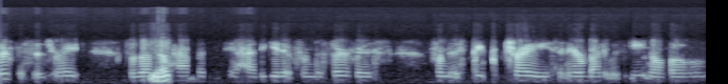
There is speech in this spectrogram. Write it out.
surfaces, right? So that's Yep. what happened. You had to get it from the surface, from this paper trays, and everybody was eating off of them.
